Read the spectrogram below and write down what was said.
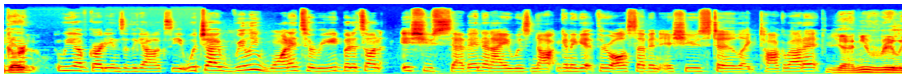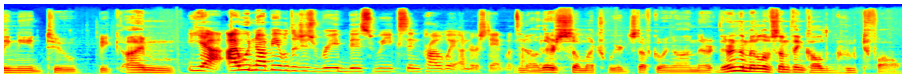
Guard- we have Guardians of the Galaxy, which I really wanted to read, but it's on issue seven, and I was not gonna get through all seven issues to like talk about it. Yeah, and you really need to be. I'm. Yeah, I would not be able to just read this week's and probably understand what's know, happening. there's so much weird stuff going on. They're they're in the middle of something called Grootfall.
